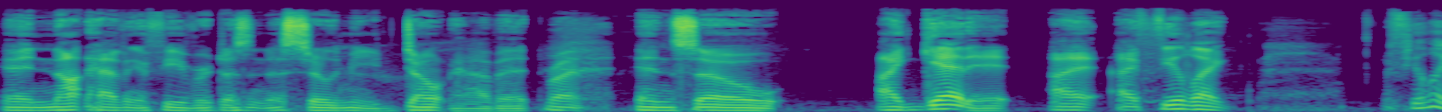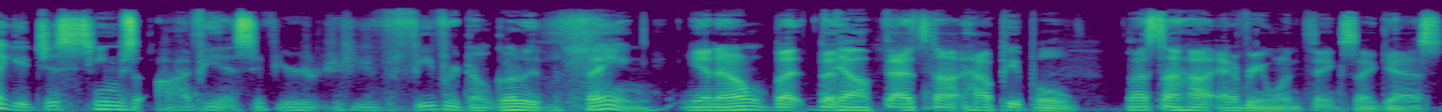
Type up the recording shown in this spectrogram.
And not having a fever doesn't necessarily mean you don't have it. Right. And so I get it. I, I feel like. I feel like it just seems obvious if you're if you have a fever, don't go to the thing, you know. But but Yeah. that's not how people. That's not how everyone thinks, I guess.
